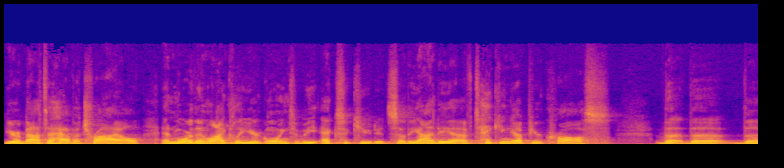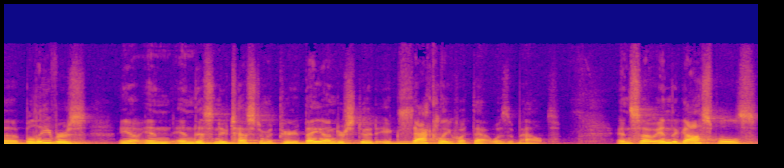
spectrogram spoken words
you're about to have a trial, and more than likely, you're going to be executed. So the idea of taking up your cross, the, the, the believers you know, in, in this New Testament period, they understood exactly what that was about. And so in the Gospels,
